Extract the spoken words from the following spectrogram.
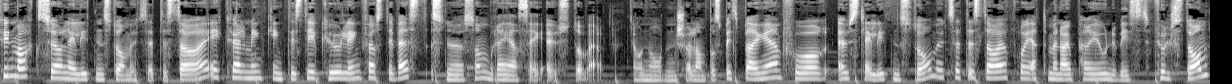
Finnmark sørlig liten storm utsatte steder. I kveld minking til stiv kuling, først i vest. Snø som breier seg østover. Og Nordensjøland på Spitsbergen får østlig liten storm utsatte steder. Fra i ettermiddag periodevis full storm.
